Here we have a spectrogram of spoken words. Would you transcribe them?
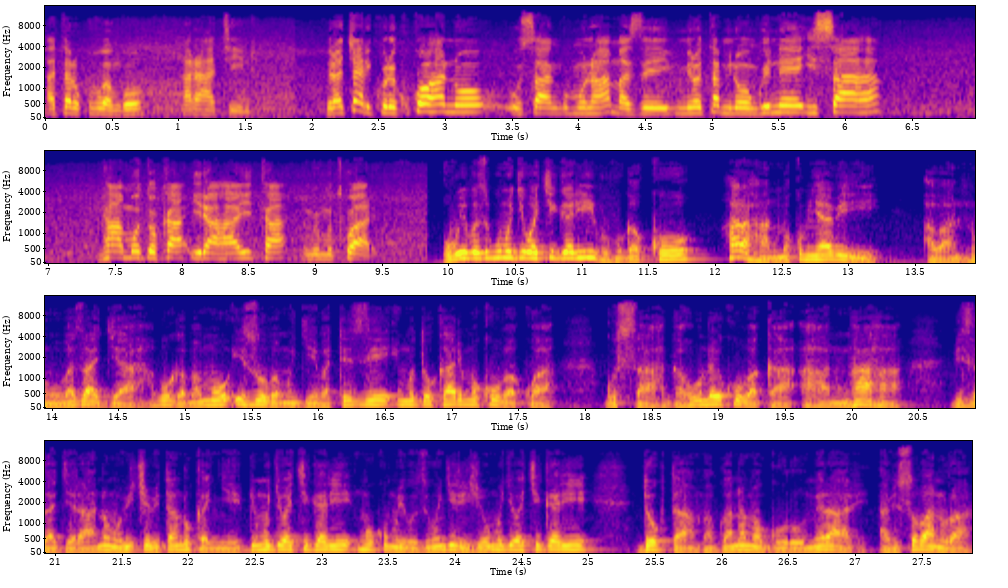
atari ukuvuga ngo arahatinda. Biracyari kure kuko hano usanga umuntu ahamaze iminota mirongo ine isaha nta modoka irahahita ngo imutware. Ubuyobozi bw'umujyi wa kigali buvuga ko hari ahantu makumyabiri abantu bazajya bugamamo izuba mu gihe bateze imodoka harimo kubakwa. Gusa gahunda yo kubaka ahantu nk'aha bizagera no mu bice bitandukanye by'umujyi wa kigali nk'uko umuyobozi wungirije w'umujyi wa kigali dr. Mpabwanamaguru merari abisobanura.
